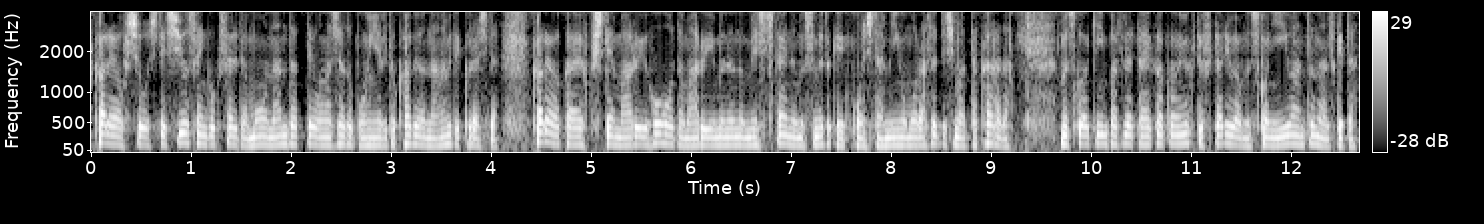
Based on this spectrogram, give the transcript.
彼は負傷して死を宣告された。もう何だって同じだとぼんやりと壁を眺めて暮らした。彼は回復して丸い頬と丸い胸の召使いの娘と結婚した。身ごもらせてしまったからだ。息子は金髪で体格が良くて二人は息子にイワンと名付けた。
